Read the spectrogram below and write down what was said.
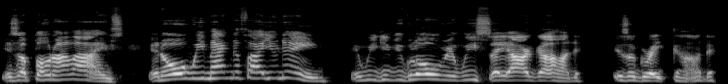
is upon our lives. And oh, we magnify your name and we give you glory. We say our God is a great God.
